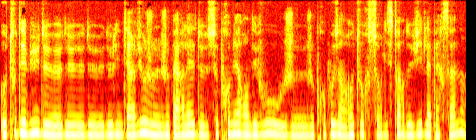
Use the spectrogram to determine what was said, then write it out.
Au tout début de, de, l'interview, je, parlais de ce premier rendez-vous où je, propose un retour sur l'histoire de vie de la personne.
